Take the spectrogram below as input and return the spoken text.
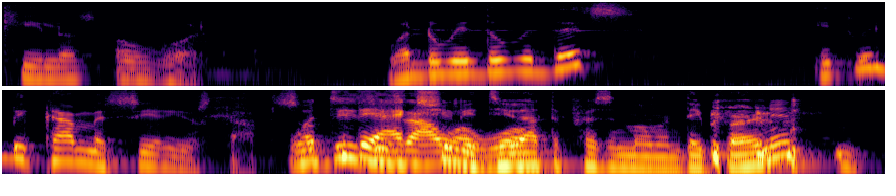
kilos of wool. What do we do with this? It will become a serious stuff. So what do they actually do at the present moment? They burn it?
